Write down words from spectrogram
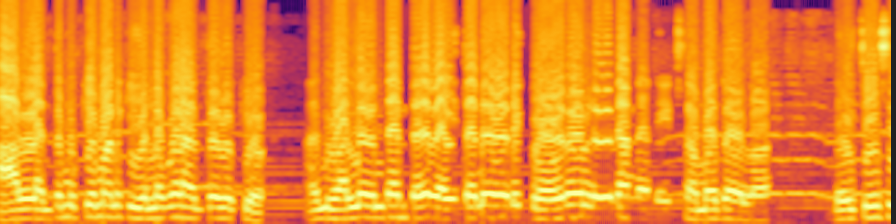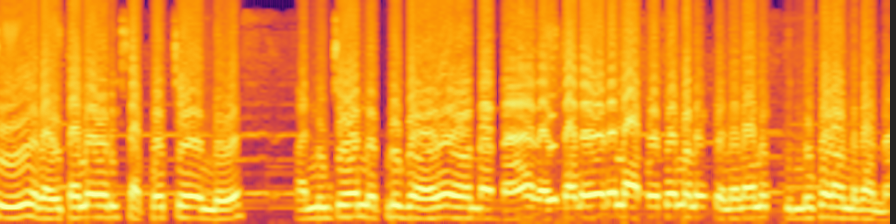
వాళ్ళు ఎంత ముఖ్యం మనకి వీళ్ళు కూడా అంతే ముఖ్యం. అందువల్ల ఏంటంటే రైతు అనేవాడికి గౌరవం లేదన్న నేటి సమాజంలో. దయచేసి రైతు అనేవాడికి సపోర్ట్ చేయండి. పండించేవాడిని ఎప్పుడు గౌరవం ఉందన్న రైతు అనేవాడే లేకపోతే మనకి తినడానికి తిండి కూడా ఉండదన్న.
